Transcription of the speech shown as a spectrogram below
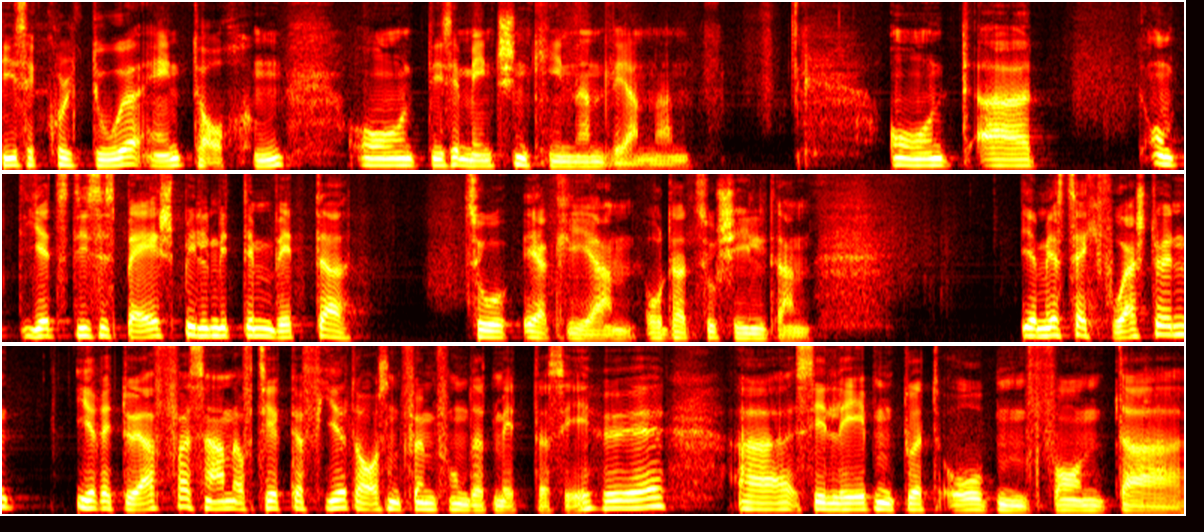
diese Kultur eintauchen und diese Menschen kennenlernen. Und äh, um jetzt dieses Beispiel mit dem Wetter zu erklären oder zu schildern. Ihr müsst euch vorstellen, Ihre Dörfer sind auf ca. 4500 Meter Seehöhe. Äh, sie leben dort oben von der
